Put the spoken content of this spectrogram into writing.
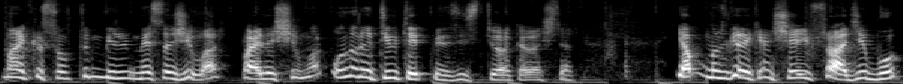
Microsoft'un bir mesajı var, paylaşım var. Onu retweet etmenizi istiyor arkadaşlar. Yapmanız gereken şey sadece bu.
